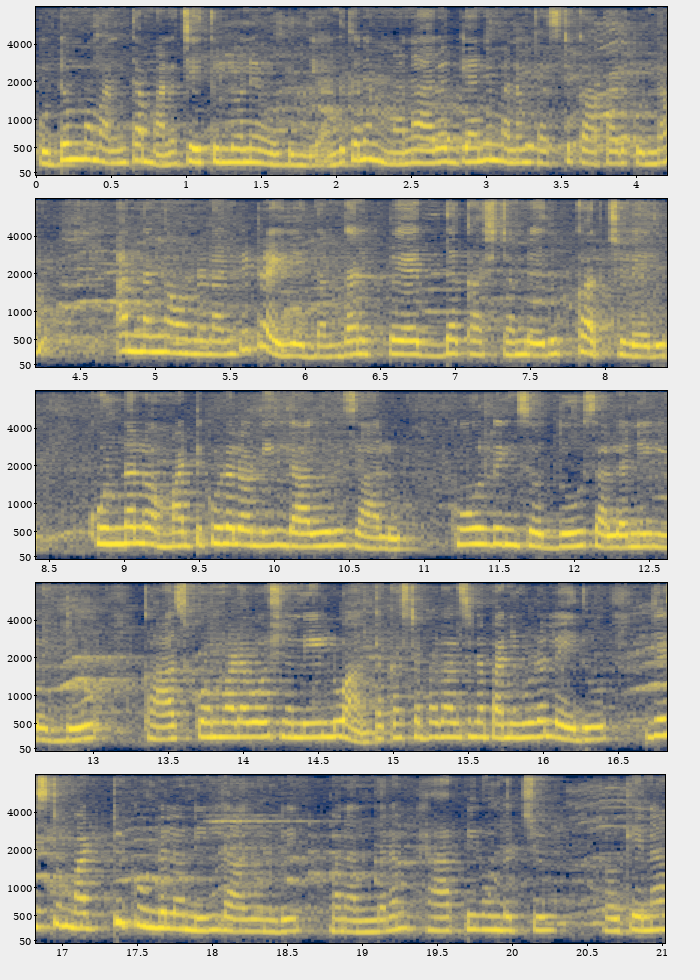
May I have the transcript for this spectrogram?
కుటుంబం అంతా మన చేతుల్లోనే ఉంటుంది. అందుకనే మన ఆరోగ్యాన్ని మనం ఫస్ట్ కాపాడుకుందాం. అందంగా ఉండడానికి ట్రై చేద్దాం. దానికి పెద్ద కష్టం లేదు ఖర్చు లేదు. కుండలో మట్టి కుండలో నీళ్ళు తాగురి చాలు. కూల్ డ్రింక్స్ వద్దు చల్లనీళ్ళు వద్దు కాసుకొని వడబోసిన నీళ్ళు అంత కష్టపడాల్సిన పని కూడా లేదు. జస్ట్ మట్టి కుండలో నీళ్ళు తాగుండ్రి మనందరం హ్యాపీగా ఉండొచ్చు. ఓకేనా?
